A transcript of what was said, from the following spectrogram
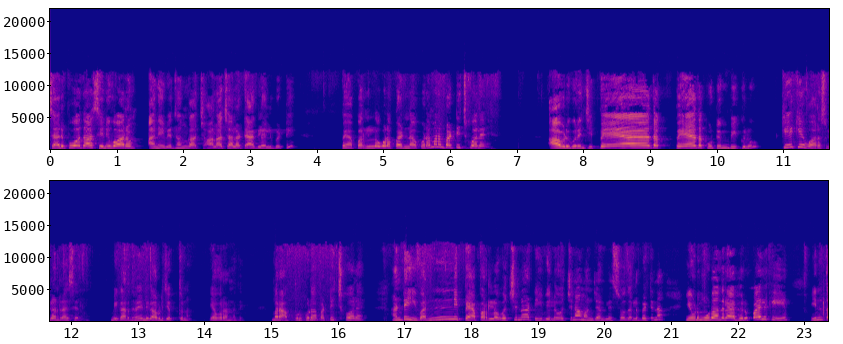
సరిపోదా శనివారం అనే విధంగా చాలా చాలా ట్యాగ్ లైన్లు పెట్టి పేపర్లలో కూడా పడినా కూడా మనం పట్టించుకోవాలి ఆవిడ గురించి పేద పేద కుటుంబీకులు కేకే వారసులు అని రాశారు. మీకు అర్థమైంది కాబట్టి చెప్తున్నా ఎవరన్నది. మరి అప్పుడు కూడా పట్టించుకోవాలి అంటే ఇవన్నీ పేపర్లో వచ్చినా టీవీలో వచ్చినా మన జర్నలిస్ట్ సోదరులు పెట్టినా ఈవిడ మూడు వందల యాభై రూపాయలకి ఇంత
